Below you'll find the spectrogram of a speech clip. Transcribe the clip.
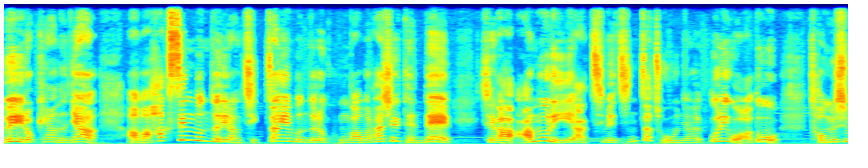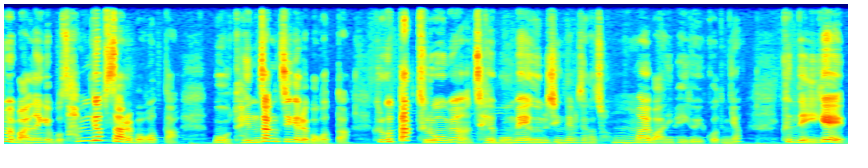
왜 이렇게 하느냐? 아마 학생분들이랑 직장인분들은 공감을 하실 텐데 제가 아무리 아침에 진짜 좋은 향을 뿌리고 와도 점심을 만약에 뭐 삼겹살을 먹었다, 뭐 된장찌개를 먹었다. 그리고 딱 들어오면 제 몸에 음식 냄새가 정말 많이 배겨 있거든요. 근데 이게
